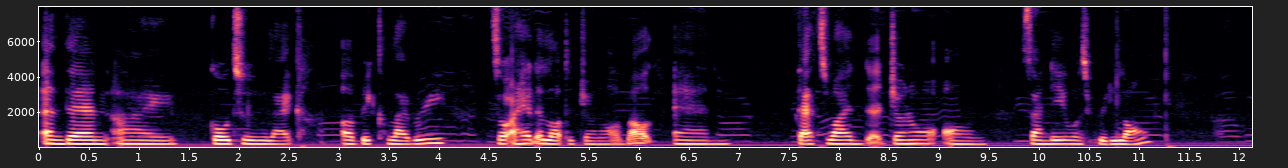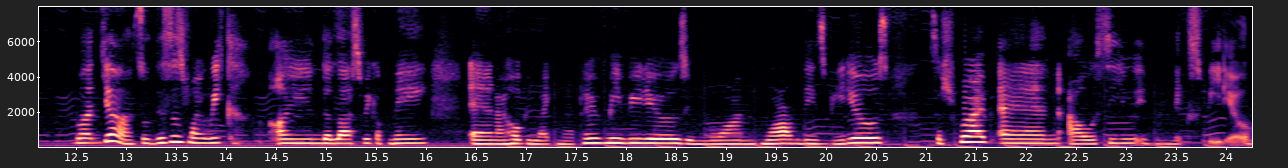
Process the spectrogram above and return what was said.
and then I go to like a big library. So I had a lot to journal about, and that's why the journal on Sunday was pretty long. But yeah so this is my week in the last week of May and I hope you like my play with me videos. If you want more of these videos subscribe and I will see you in my next video.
